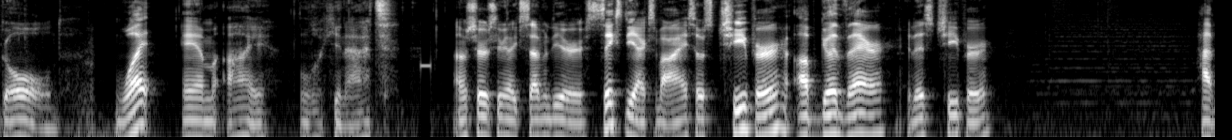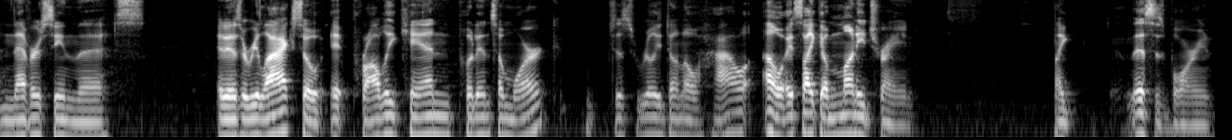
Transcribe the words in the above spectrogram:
Gold. What am I looking at? I'm sure it's to be like 70 or 60x buy, so it's cheaper. Up good there. It is cheaper. Have never seen this. It is a relax, so it probably can put in some work. Just really don't know how. Oh, it's like a money train. Like, this is boring.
